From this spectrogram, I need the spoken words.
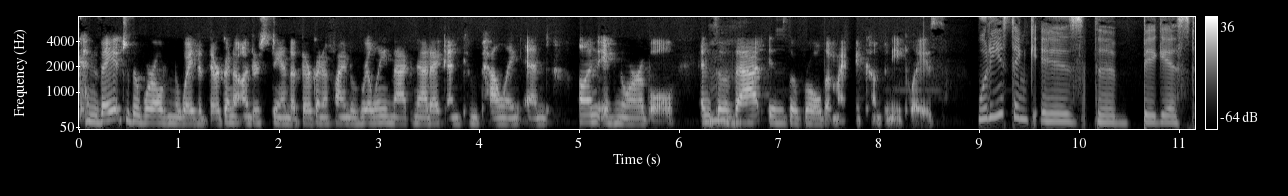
convey it to the world in a way that they're going to understand, that they're going to find really magnetic and compelling and unignorable. And mm. so that is the role that my company plays. What do you think is the biggest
